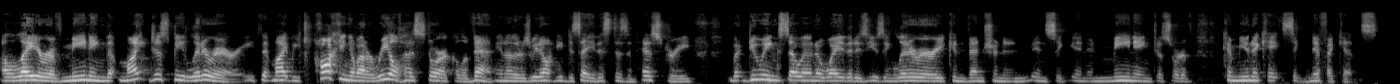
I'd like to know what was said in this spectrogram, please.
a layer of meaning that might just be literary that might be talking about a real historical event. In others we don't need to say this isn't history but doing so in a way that is using literary convention and, and, and meaning to sort of communicate significance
